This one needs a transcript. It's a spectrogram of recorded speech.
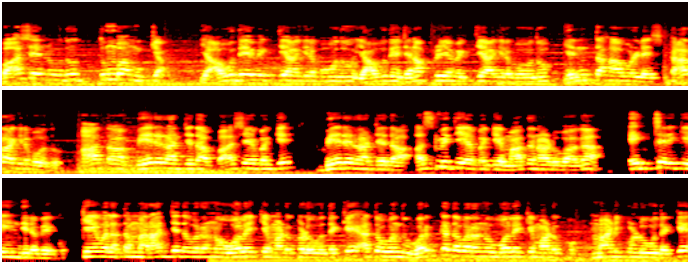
ಭಾಷೆ ಎನ್ನುವುದು ತುಂಬಾ ಮುಖ್ಯ. ಯಾವುದೇ ವ್ಯಕ್ತಿ ಆಗಿರಬಹುದು, ಯಾವುದೇ ಜನಪ್ರಿಯ ವ್ಯಕ್ತಿ ಆಗಿರಬಹುದು, ಎಂತಹ ಒಳ್ಳೆ ಸ್ಟಾರ್ ಆಗಿರಬಹುದು, ಆತ ಬೇರೆ ರಾಜ್ಯದ ಭಾಷೆಯ ಬಗ್ಗೆ, ಬೇರೆ ರಾಜ್ಯದ ಅಸ್ಮಿತೆಯ ಬಗ್ಗೆ ಮಾತನಾಡುವಾಗ ಎಚ್ಚರಿಕೆಯಿಂದಿರಬೇಕು. ಕೇವಲ ತಮ್ಮ ರಾಜ್ಯದವರನ್ನು ಓಲೈಕೆ ಮಾಡಿಕೊಳ್ಳುವುದಕ್ಕೆ ಅಥವಾ ಒಂದು ವರ್ಗದವರನ್ನು ಓಲೈಕೆ ಮಾಡು ಮಾಡಿಕೊಳ್ಳುವುದಕ್ಕೆ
